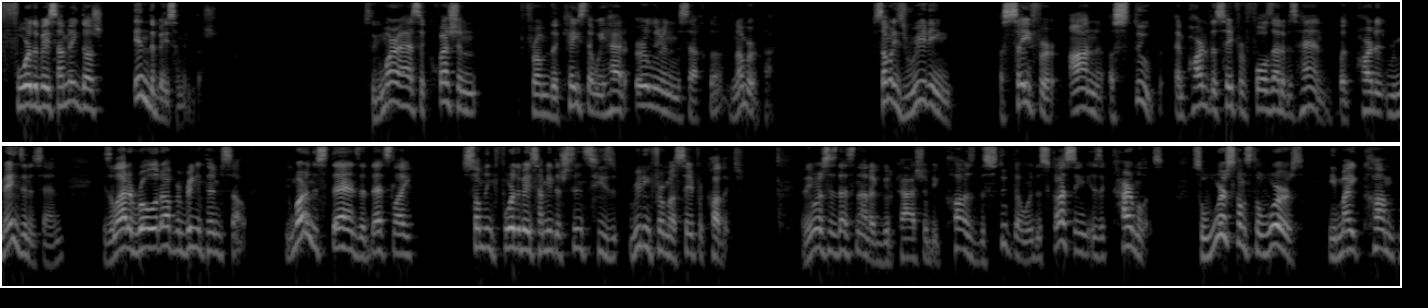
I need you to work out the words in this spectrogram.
for the Beis Hamikdash in the Beis Hamikdash. So the Gemara asks a question from the case that we had earlier in the Masechta a number of times. If somebody's reading a sefer on a stoop and part of the sefer falls out of his hand, but part of it remains in his hand, he's allowed to roll it up and bring it to himself. The Gemara understands that that's like something for the Beis Hamikdash since he's reading from a sefer kodesh. And the Gemara says that's not a good kasha because the stoop that we're discussing is a carmelis. So worse comes to worse, he might come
